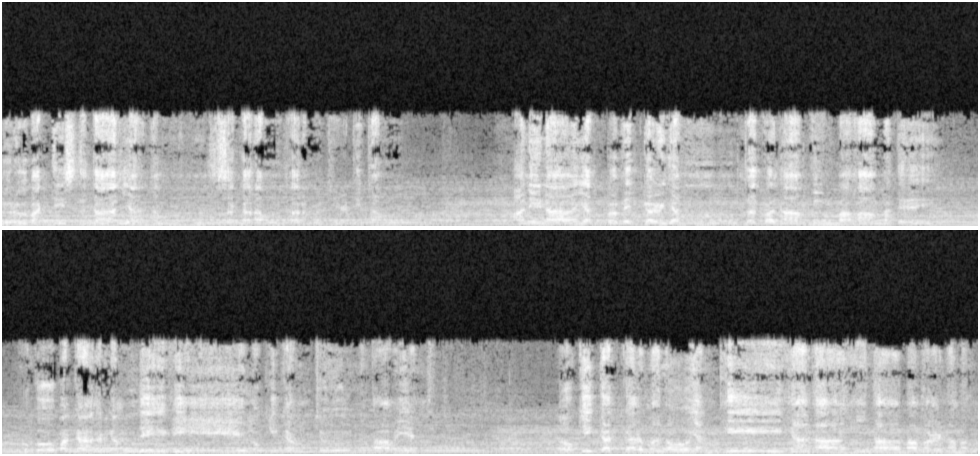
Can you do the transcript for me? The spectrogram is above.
गुरुभक्तिस्तथा ज्ञानं सकलं धर्मकीर्तितम् अनेन यद्भवेत्कर्यं तद्वदामि महामते। लोकोपकारकं देवी लौकिकं तु न भावयत्। लौकिकत्कर्मणो यन्ति ज्ञानाहीना वर्णमम्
